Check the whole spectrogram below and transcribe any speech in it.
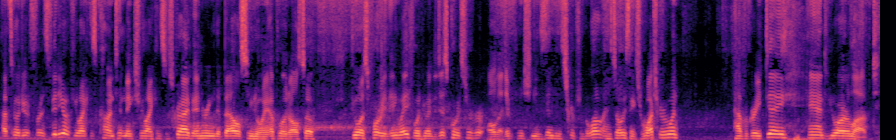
That's going to do it for this video. If you like this content, make sure you like and subscribe and ring the bell so you know I upload also. If you want to support me in any way, if you want to join the Discord server, all that information is in the description below. And as always, thanks for watching, everyone. Have a great day, and you are loved.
